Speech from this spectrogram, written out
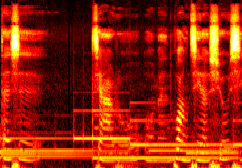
但是，假如我们忘记了休息，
